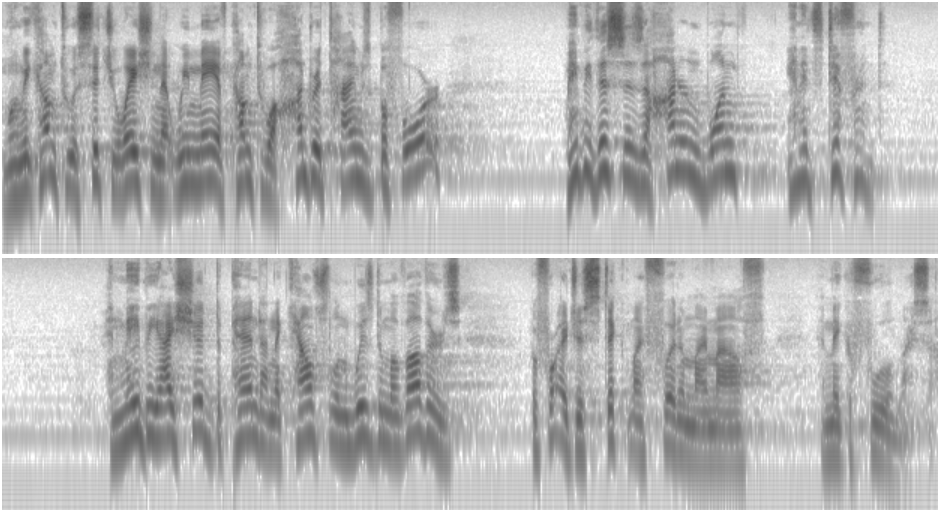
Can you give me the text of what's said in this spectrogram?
When we come to a situation that we may have come to a hundred times before, maybe this is a 101 and it's different. And maybe I should depend on the counsel and wisdom of others before I just stick my foot in my mouth and make a fool of myself.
